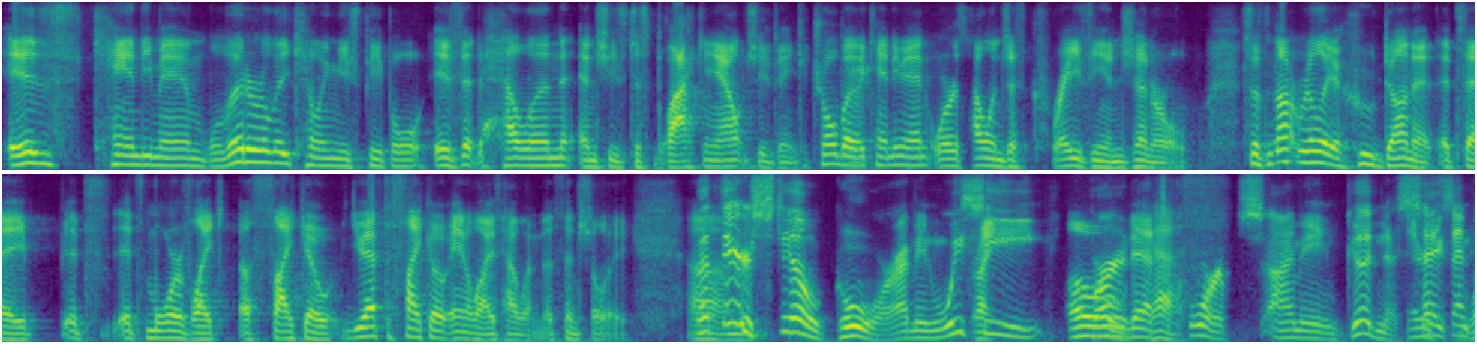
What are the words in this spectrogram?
is Candyman literally killing these people? Is it Helen and she's just blacking out, she's being controlled by the Candyman, or is Helen just crazy in general? So it's not really a who done it. It's a it's it's more of like a psycho. You have to psychoanalyze Helen essentially. But Um, there's still gore. I mean, we see Oh, Bernadette's yes. corpse. I mean, goodness There's sakes. And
